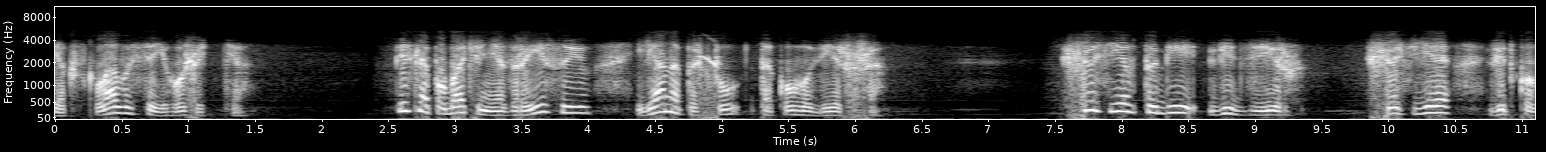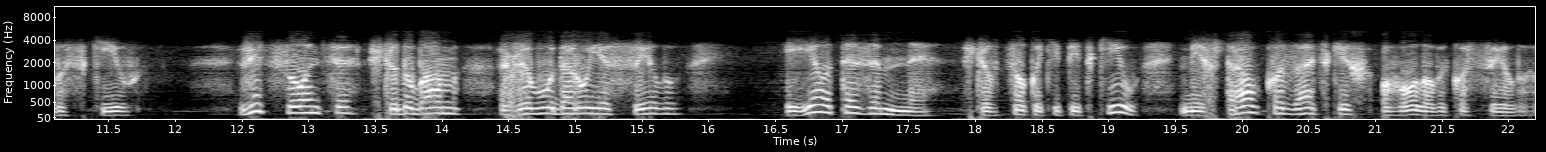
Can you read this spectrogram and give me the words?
як склалося його життя. Після побачення з Раїсою я напишу такого вірша. Щось є в тобі від зір, щось є від колосків, від сонця, що дубам живу дарує силу, і є оте земне, що в цокоті підків між трав козацьких голови косило.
